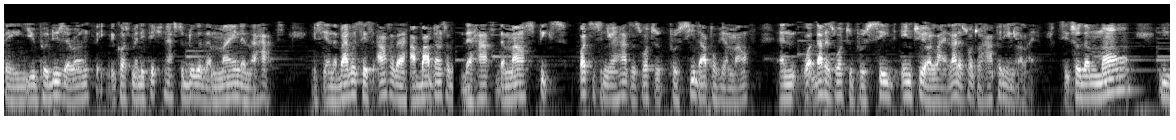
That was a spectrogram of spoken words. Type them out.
thing, you produce the wrong thing because meditation has to do with the mind and the heart. You see, and the Bible says, out of the abundance of the heart, the mouth speaks. What is in your heart is what to proceed out of your mouth, and what that is what to proceed into your life. That is what will happen in your life. See, so the more you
